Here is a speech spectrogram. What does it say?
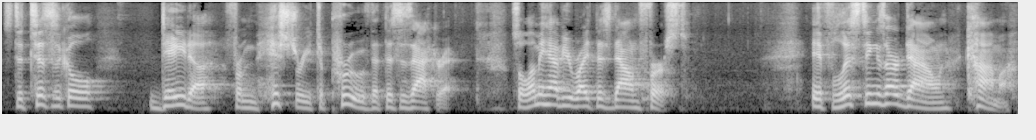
statistical data from history to prove that this is accurate. So let me have you write this down first. If listings are down, comma.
